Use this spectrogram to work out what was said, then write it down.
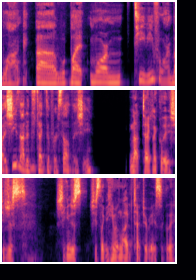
Blanc, uh, but more TV form. But she's not a detective herself, is she? Not technically. She just she can just she's like a human lie detector basically.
